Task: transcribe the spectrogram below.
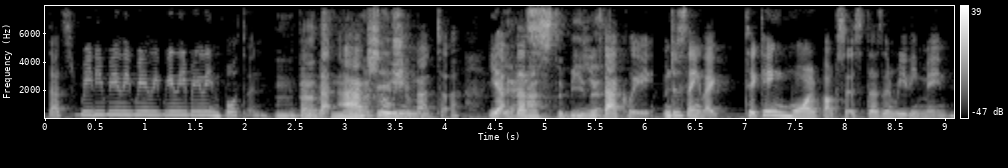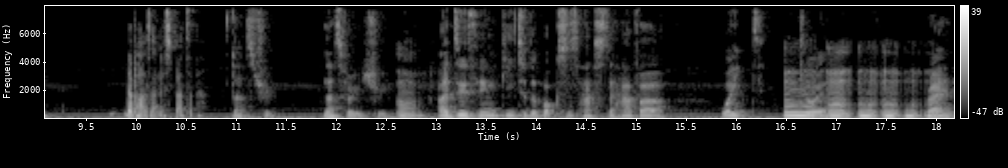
that's really, really, really, really, really important Mm, and that actually matter. Yeah, It that's has to be there. exactly. I'm just saying like ticking more boxes doesn't really mean the person is better. That's true. That's very true. Mm. I do think each of the boxes has to have a weight Mm, to it, right?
